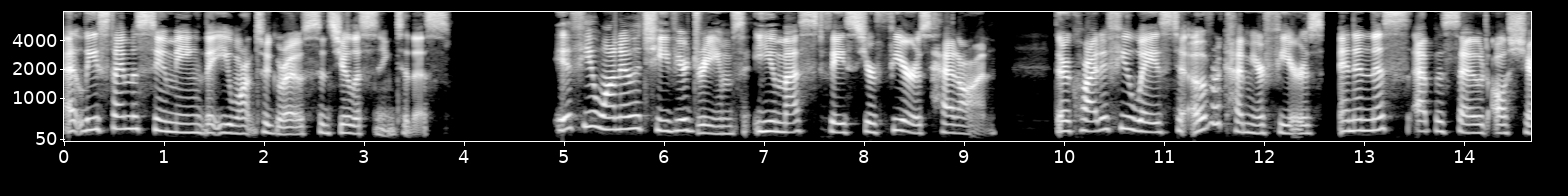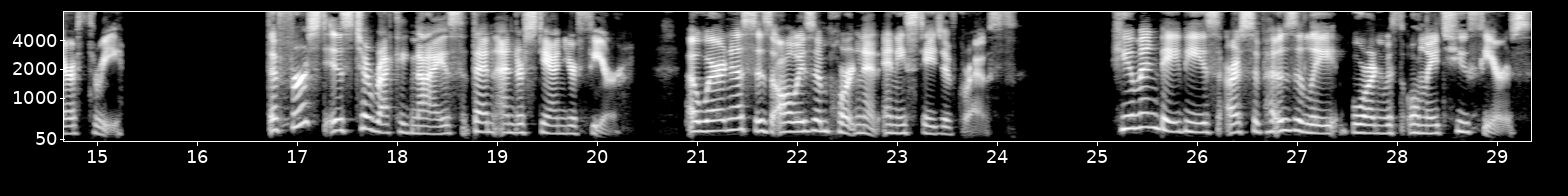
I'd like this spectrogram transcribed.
At least I'm assuming that you want to grow since you're listening to this. If you want to achieve your dreams, you must face your fears head on. There are quite a few ways to overcome your fears, and in this episode, I'll share three. The first is to recognize, then understand your fear. Awareness is always important at any stage of growth. Human babies are supposedly born with only two fears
